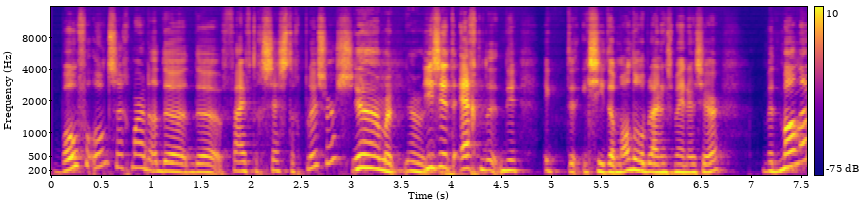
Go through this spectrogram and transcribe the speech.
boven ons, zeg maar, de, de, de 50, 60-plussers. Ja, maar... Ja, Die zit echt. ik, de- ik zie dat mijn andere opleidingsmanager. Met mannen.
